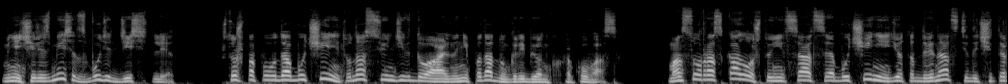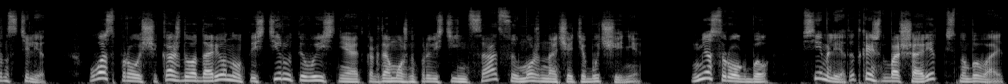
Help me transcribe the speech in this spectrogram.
Мне через месяц будет 10 лет. Что ж по поводу обучения, то у нас все индивидуально, не под одну гребенку, как у вас. Мансур рассказывал, что инициация обучения идет от 12 до 14 лет. У вас проще, каждого одаренного тестируют и выясняют, когда можно провести инициацию, можно начать обучение. У меня срок был – 7 лет. Это, конечно, большая редкость, но бывает.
